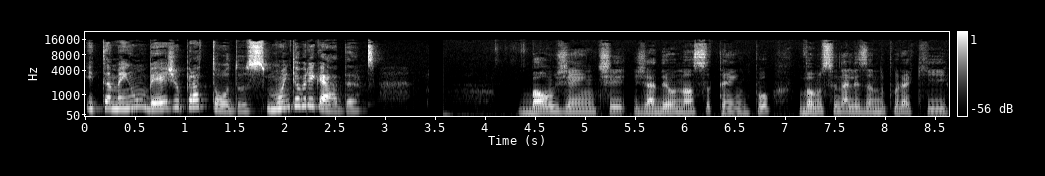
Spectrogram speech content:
E também um beijo para todos. Muito obrigada. Bom, gente, já deu o nosso tempo. Vamos finalizando por aqui.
